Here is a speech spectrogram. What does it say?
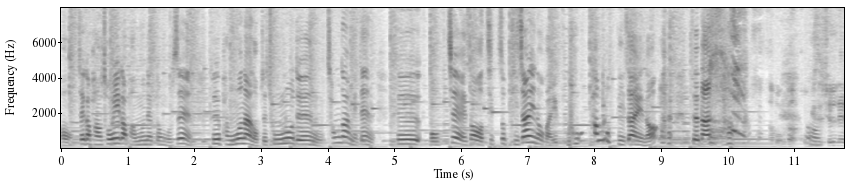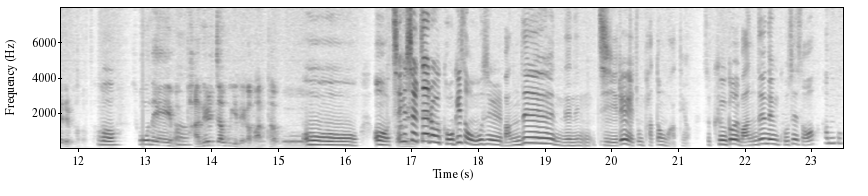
어, 제가 방, 저희가 방문했던 곳은 그 방문한 업체 종로든 청담이든 그 업체에서 직접 디자이너가 있고 한복 디자이너, 재단사, 나 뭔가 거기서 어. 실내를 봐봤잖아. 뭐, 손에 막 어. 바늘 자국이 내가 많다고. 어, 어, 지- 바늘- 실제로 거기서 옷을 만드는지를 좀 봤던 것 같아요. 그래서 그걸 만드는 곳에서 한복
